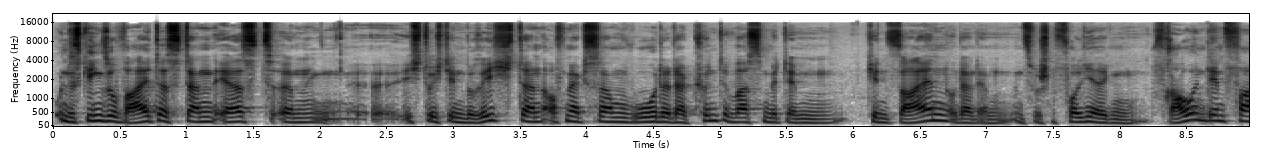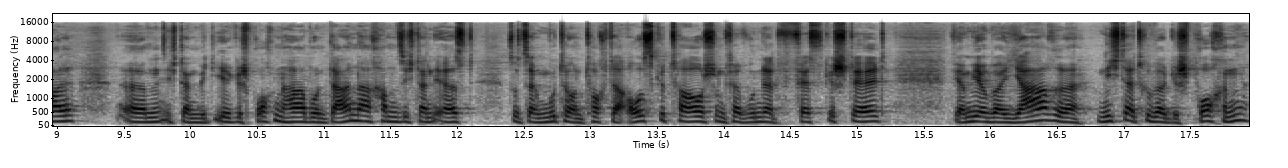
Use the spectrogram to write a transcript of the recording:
Und es ging so weit, dass dann erst ähm, ich durch den Bericht dann aufmerksam wurde, da könnte was mit dem Kind sein oder der inzwischen volljährigen Frau in dem Fall. Ähm, ich dann mit ihr gesprochen habe und danach haben sich dann erst sozusagen Mutter und Tochter ausgetauscht und verwundert festgestellt, wir haben ja über Jahre nicht darüber gesprochen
